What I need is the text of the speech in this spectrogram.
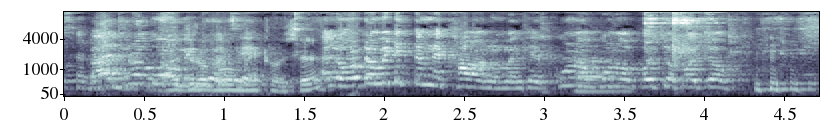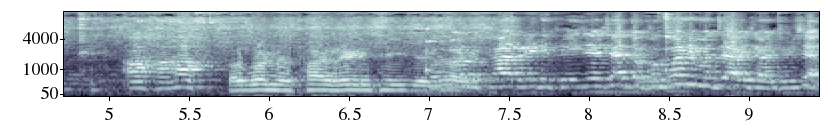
સરસ. બાજરો બહુ મીઠો છે. એટલે ઓટોમેટિક તમને ખાવાનું મન થાય. કૂણો. કૂણો પોચો પોચો. આહાહા ભગવાનનો થાળ રેડી થઈ ગયો ભગવાનનો થાળ રેડી થઈ જાય. છે તો ભગવાનની મજા આવી જવાની છે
